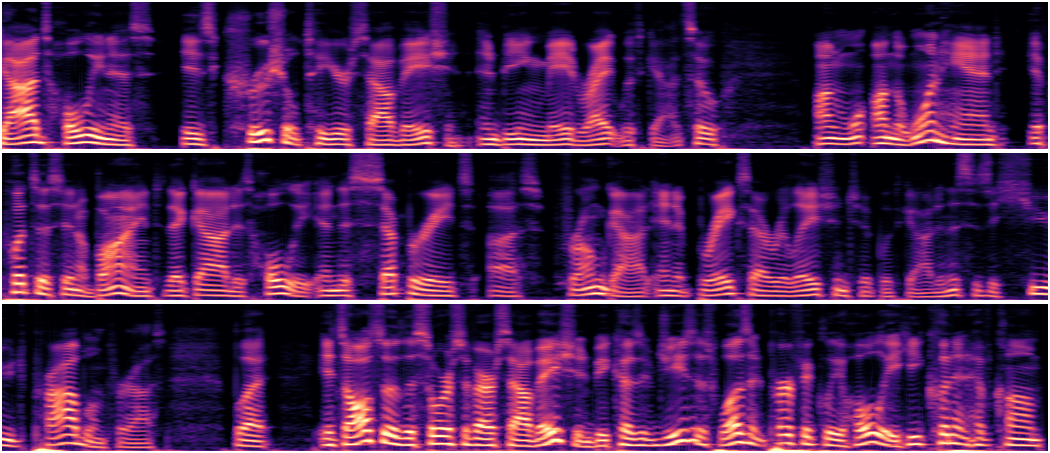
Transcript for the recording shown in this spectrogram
God's holiness is crucial to your salvation and being made right with God. So, on on the one hand, it puts us in a bind that God is holy, and this separates us from God, and it breaks our relationship with God, and this is a huge problem for us. But it's also the source of our salvation because if Jesus wasn't perfectly holy, he couldn't have come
